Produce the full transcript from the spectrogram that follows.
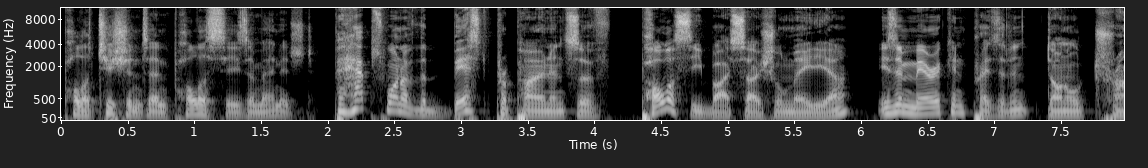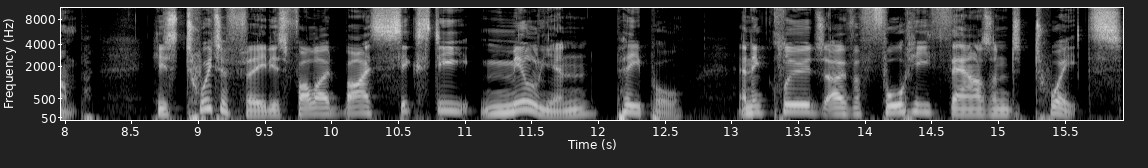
politicians and policies are managed. Perhaps one of the best proponents of policy by social media is American President Donald Trump. His Twitter feed is followed by 60 million people and includes over 40,000 tweets.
